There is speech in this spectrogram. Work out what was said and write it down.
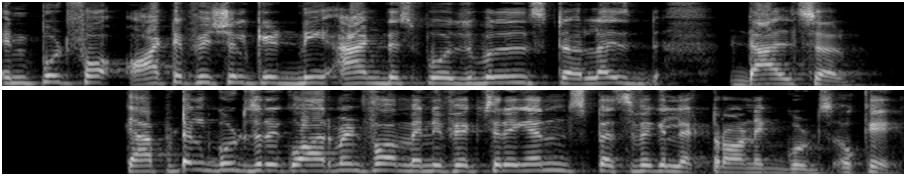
input for artificial kidney and disposable sterilized dialyser capital goods requirement for manufacturing and specific electronic goods okay?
